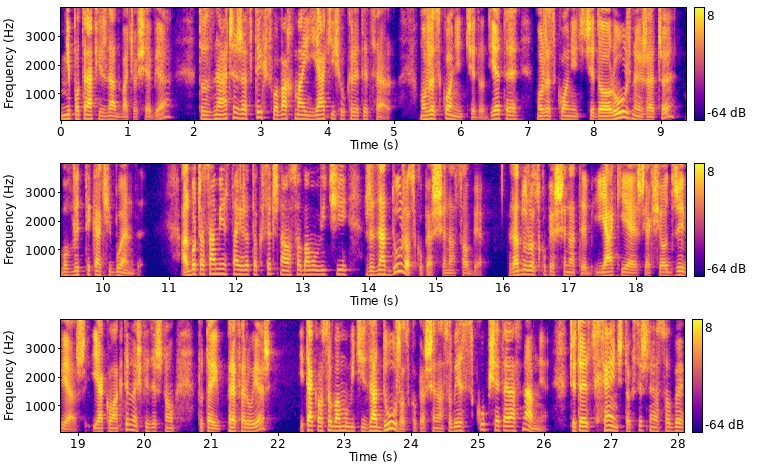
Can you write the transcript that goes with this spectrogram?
nie potrafisz zadbać o siebie, to znaczy, że w tych słowach ma jakiś ukryty cel. Może skłonić cię do diety, może skłonić cię do różnych rzeczy, bo wytyka ci błędy. Albo czasami jest tak, że toksyczna osoba mówi ci, że za dużo skupiasz się na sobie. Za dużo skupiasz się na tym, jak jesz, jak się odżywiasz, jaką aktywność fizyczną tutaj preferujesz, i taka osoba mówi ci za dużo, skupiasz się na sobie, skup się teraz na mnie. Czy to jest chęć toksycznej osoby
